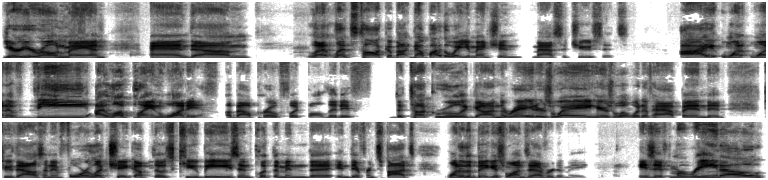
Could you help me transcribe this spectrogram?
You're your own man, and um, let, let's talk about now. By the way, you mentioned Massachusetts. I one one of the I love playing what if about pro football. That if the Tuck rule had gone the Raiders' way, here's what would have happened in 2004. Let's shake up those QBs and put them in the in different spots. One of the biggest ones ever to me is if Marino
